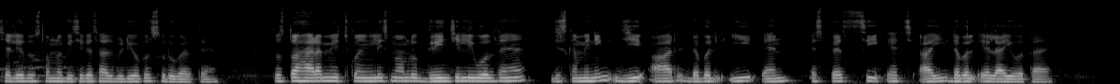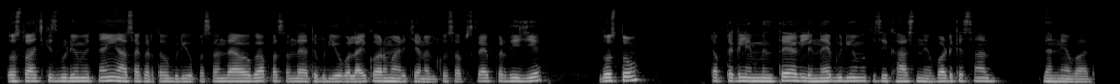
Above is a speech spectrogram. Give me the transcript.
चलिए दोस्तों, हम लोग इसी के साथ वीडियो को शुरू करते हैं। दोस्तों, हरा मिर्च को इंग्लिश में हम लोग ग्रीन चिल्ली बोलते हैं, जिसका meaning G R double E N space C H I double L I होता है। दोस्तों, आज की इस वीडियो में इतना ही। आशा करता हूँ वीडियो पसंद आया होगा। पसंद आया तो वीडियो को लाइक और हमारे चैनल को सब्सक्राइब कर दीजिए। दोस्तों, तब तक के लिए मिलते हैं अगले नए वीडियो में किसी खास नए वर्ड के साथ। धन्यवाद।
